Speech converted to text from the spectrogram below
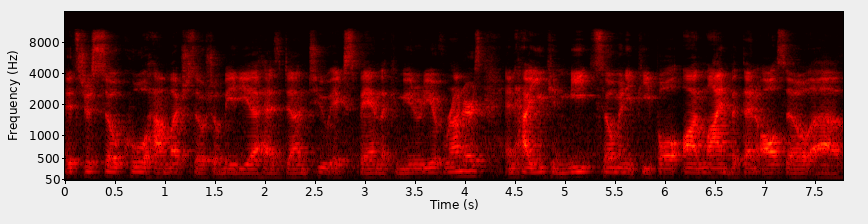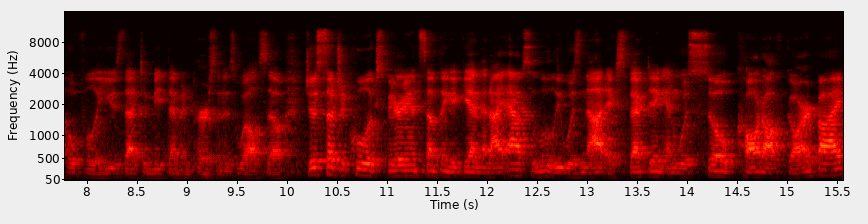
It's just so cool how much social media has done to expand the community of runners and how you can meet so many people online, but then also uh, hopefully use that to meet them in person as well. So just such a cool experience, something again that I absolutely would was not expecting and was so caught off guard by,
